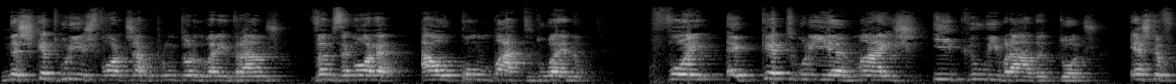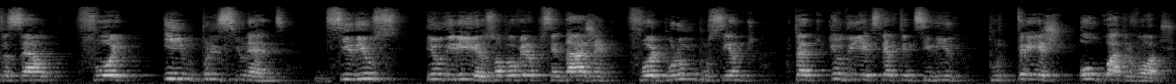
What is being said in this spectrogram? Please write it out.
nas categorias fortes, já que o promotor do ano entramos. Vamos agora ao combate do ano. Foi a categoria mais equilibrada de todos. Esta votação foi impressionante. Decidiu-se, eu diria, só estou a ver a porcentagem, foi por 1%. Portanto, eu diria que se deve ter decidido por 3 ou 4 votos.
